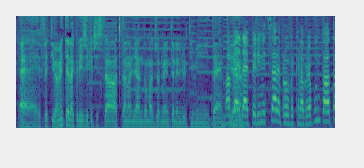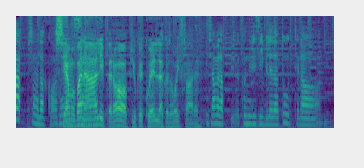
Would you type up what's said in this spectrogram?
Eh, effettivamente è la crisi che ci sta attanagliando maggiormente negli ultimi tempi. Vabbè, eh. dai, per iniziare, proprio perché è la prima puntata, sono d'accordo. Siamo iniziamo. banali, però più che quella cosa vuoi fare? Diciamo è la più condivisibile da tutti, no?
